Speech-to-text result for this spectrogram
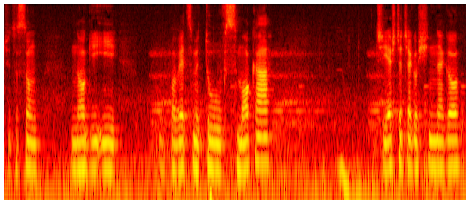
czy to są nogi i powiedzmy tułów smoka? Czy jeszcze czegoś innego?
